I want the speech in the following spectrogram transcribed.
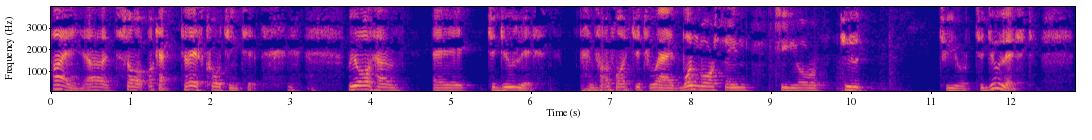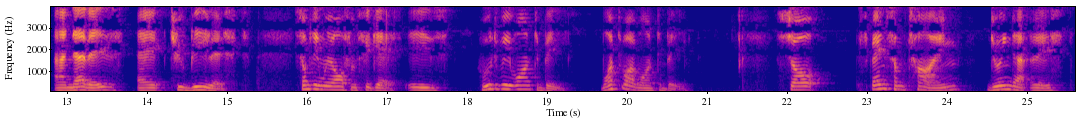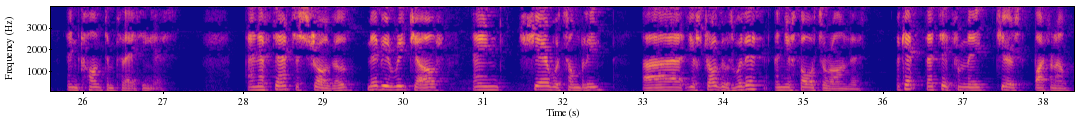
Hi, uh, so, okay, today's coaching tip. we all have a to-do list and I want you to add one more thing to your to, to your to-do list and that is a to-be list. Something we often forget is who do we want to be? What do I want to be? So spend some time doing that list and contemplating it. And if that's a struggle, maybe reach out and share with somebody uh, your struggles with it and your thoughts around it. Okay, that's it from me. Cheers. Bye for now.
